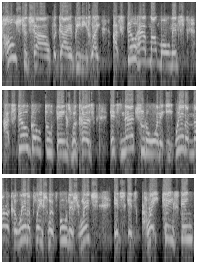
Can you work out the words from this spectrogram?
poster child for diabetes. Like I still have my moments. I still go through things because it's natural to want to eat. We're in America. We're in a place where food is rich. It's it's great tasting,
